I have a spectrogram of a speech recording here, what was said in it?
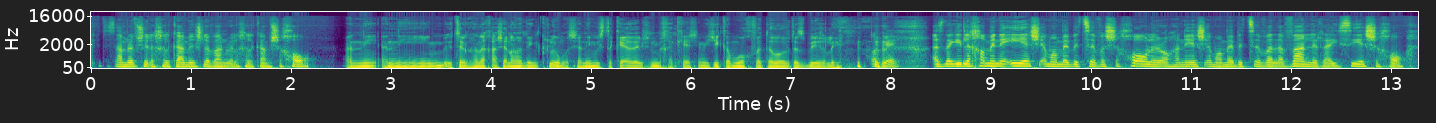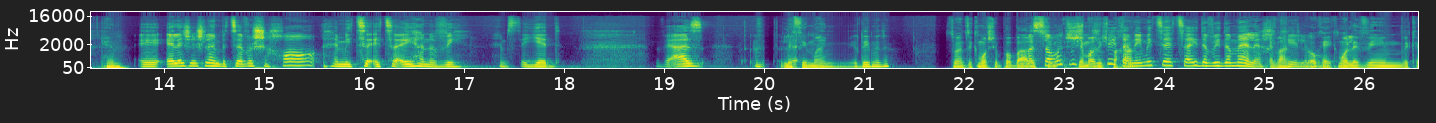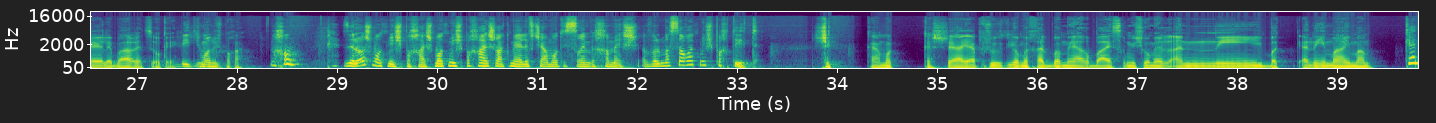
כי אתה שם לב שלחלקם יש לבן ולחלקם שחור. אני, אני יוצא לך הנחה שאני לא מבין כלום, אז כשאני מסתכל על זה, פשוט מחכה שמישהי כמוך ותבוא ותסביר לי. אוקיי, אז נגיד לחמנאי יש אממה בצבע שחור, לרוהני יש אממה בצבע לבן, לראיסי יש שחור. כן. אה, אלה שיש להם בצבע שחור, הם מצאצאי הנביא, הם סייד. ואז לפי מה הם יודעים את זה? זאת אומרת, זה כמו שפה בארץ, מסורת שם- שמות משפחתית, משפחה? אני מצאצאי דוד המלך, הבנתי, כאילו. אוקיי, כמו לווים וכאלה בארץ, אוקיי. בדיוק. שמות משפחה. נכון. זה לא שמות משפחה, שמות משפחה יש רק מ-1925, אבל מסורת משפחתית. שכמה קשה היה פשוט יום אחד במאה ה-14 מישהו אומר, אני, אני עם האימאם. כן.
